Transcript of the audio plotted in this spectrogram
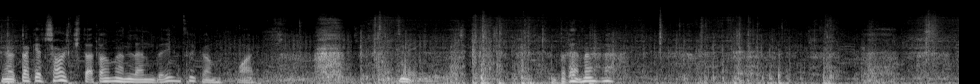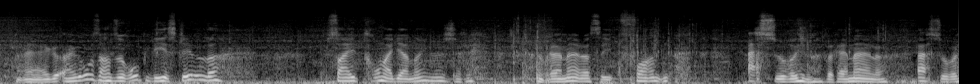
il y a un paquet de charges qui t'attendent dans le landing, tu sais, comme, ouais. Mais, vraiment, là. Un gros enduro puis des skills, là, sans être trop magané, là, je dirais. Vraiment, là, c'est fun, assuré, là, vraiment, là, assuré.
